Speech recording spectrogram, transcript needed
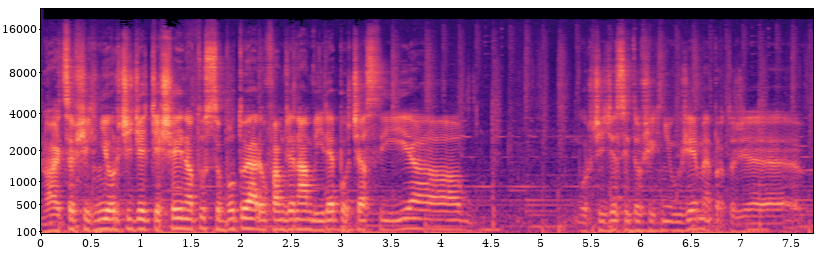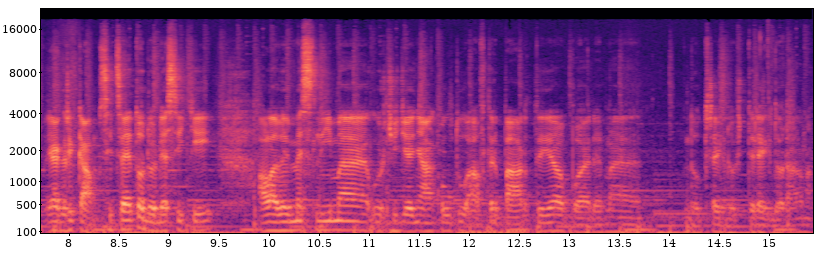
No ať se všichni určitě těší na tu sobotu, já doufám, že nám vyjde počasí a určitě si to všichni užijeme, protože, jak říkám, sice je to do desíti, ale vymyslíme určitě nějakou tu afterparty a pojedeme do třech, do čtyřech do rána.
